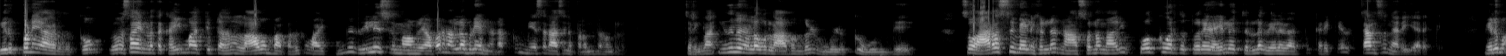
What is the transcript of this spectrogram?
விற்பனை ஆகிறதுக்கும் விவசாய நிலத்தை கைமாற்றி விட்டு அதனால் லாபம் பார்க்கறதுக்கும் வாய்ப்பு உண்டு. ரியல் எஸ்டேட் வியாபாரம் நல்லபடியாக நடக்கும். மேசராசியில் பிறந்தவங்களுக்கு. சரிங்களா? இதில் நல்ல ஒரு லாபங்கள் உங்களுக்கு உண்டு. ஸோ அரசு வேலைகளில் நான் சொன்ன மாதிரி போக்குவரத்து துறை ரயில்வே துறையில் வேலை வாய்ப்பு கிடைக்க சான்ஸும் நிறைய இருக்குது மேலும்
